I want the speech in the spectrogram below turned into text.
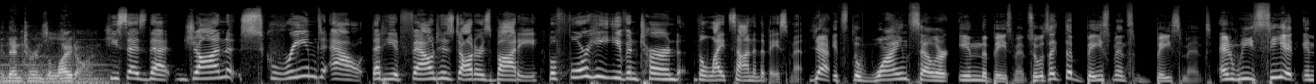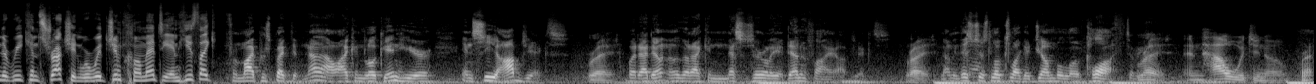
and then turns the light on. he says that John screamed out that he had found his daughter's body before he even turned the lights on in the basement. Yeah, it's the wine cellar in the basement. So it's like the basement's basement. And we see it in the reconstruction. We're with Jim Clemente, and he's like, From my perspective now, I can look in here and see objects, Right, but I don't know that I can necessarily identify objects. Right, I mean, this just looks like a jumble of cloth to me. right. And how would you know Right.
